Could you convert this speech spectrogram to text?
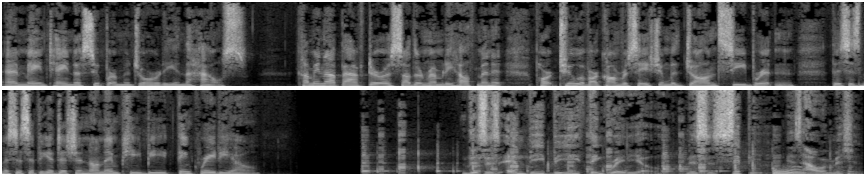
and maintained a supermajority in the House. Coming up after a Southern Remedy Health Minute, part two of our conversation with John C. Brittain. This is Mississippi Edition on MPB Think Radio. This is MPB Think Radio. Mississippi is our mission.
